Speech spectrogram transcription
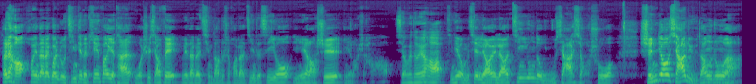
大家好，欢迎大家关注今天的天方夜谭，我是向飞，为大家请到的是华大基因的 CEO 尹烨老师。尹烨老师好，向飞同学好。今天我们先聊一聊金庸的武侠小说《神雕侠侣》当中啊，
